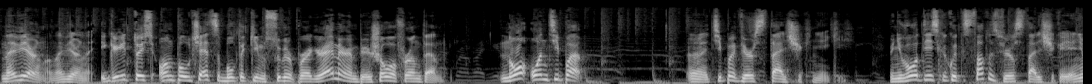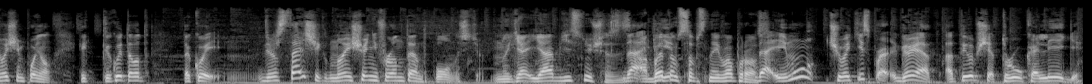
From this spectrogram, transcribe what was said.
Наверное, наверное. И говорит, то есть он, получается, был таким суперпрограммером, перешел во фронтенд. Но он типа... э, типа верстальщик некий. У него вот есть какой-то статус верстальщика, я не очень понял. Как- какой-то вот такой верстальщик, но еще не фронтенд полностью. Ну, я, я объясню сейчас. Да, Об и- этом, собственно, и вопрос. Да, и ему чуваки спра- говорят, а ты вообще true коллеги?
